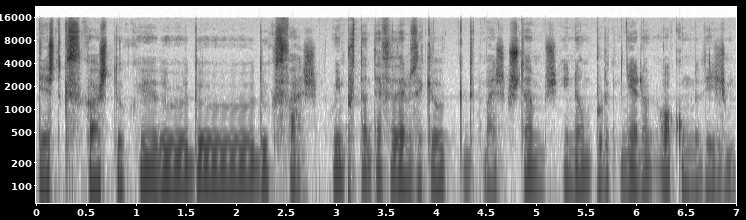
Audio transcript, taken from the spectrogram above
desde que se goste do que, do, do, do que se faz. O importante é fazermos aquilo de que mais gostamos e não por dinheiro ou comodismo.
